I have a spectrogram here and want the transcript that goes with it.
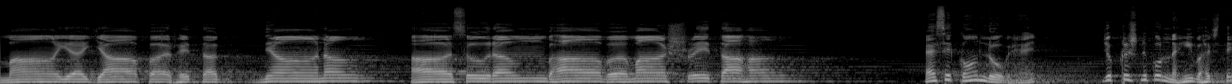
मायया परितज्ञाना आसुरं भावमाश्रिताः। ऐसे कौन लोग हैं जो कृष्ण को नहीं भजते?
